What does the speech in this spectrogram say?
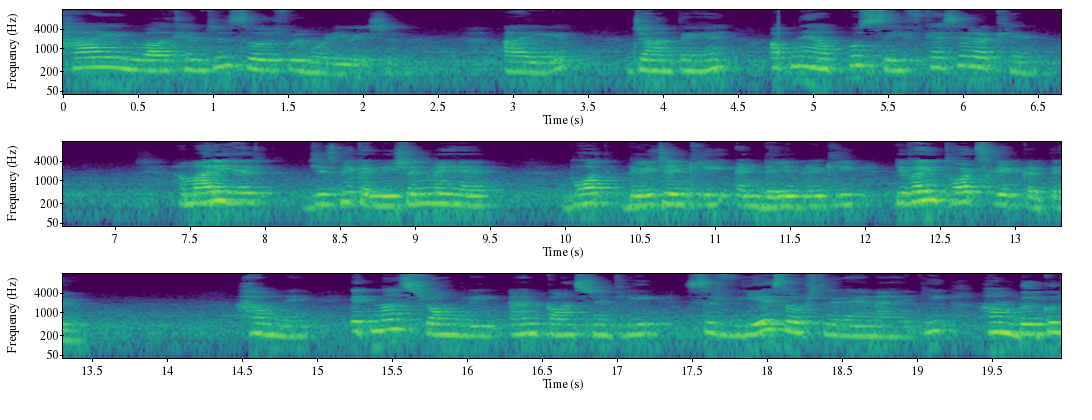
Hi and welcome to soulful motivation आइए जानते हैं अपने आप को सेफ़ कैसे रखें। हमारी हेल्थ जिस भी कंडीशन में है बहुत diligently and deliberately divine thoughts create करते हैं। हमने इतना स्ट्रांगली एंड कॉन्स्टेंटली सिर्फ़ ये सोचते रहना है कि हम बिल्कुल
